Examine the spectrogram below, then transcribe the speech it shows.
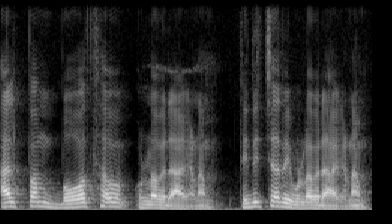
അല്പം ബോധം ഉള്ളവരാകണം തിരിച്ചറിവുള്ളവരാകണം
